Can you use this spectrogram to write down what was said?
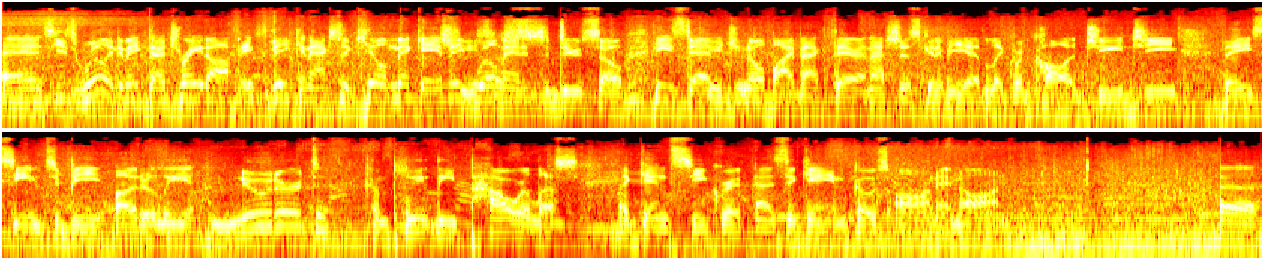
as he's willing to make that trade-off if they can actually kill Mickey, and they will manage to do so. He's dead. GG. No buyback there, and that's just going to be it. Liquid call it GG. They seem to be utterly neutered, completely powerless against Secret as the game goes on and on. Uh,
